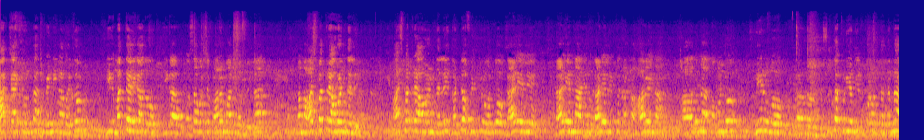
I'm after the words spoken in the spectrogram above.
ಮಾರ್ಚ್ ಆಯ್ತು ಅಂತ ಅದು ಪೆಂಡಿಂಗ್ ಆಗೋಯ್ತು. ಈಗ ಮತ್ತೆ ಈಗ ಅದು ಈಗ ಹೊಸ ವರ್ಷ ಪ್ರಾರಂಭ ಆಗಿರೋದ್ರಿಂದ ನಮ್ಮ ಆಸ್ಪತ್ರೆ ಆವರಣದಲ್ಲಿ ಆಸ್ಪತ್ರೆ ಆವರಣದಲ್ಲಿ ದೊಡ್ಡ ಫಿಲ್ಟ್ರ್ ಒಂದು ಗಾಳಿಯಲ್ಲಿ, ಗಾಳಿಯನ್ನು, ಏನು ಗಾಳಿಯಲ್ಲಿ ಇರ್ತಕ್ಕಂಥ ಹಾವೆಯನ್ನು ಅದನ್ನು ತಗೊಂಡು ನೀರು ಶುದ್ಧ ಕುಡಿಯೋ ನೀರು ಕೊಡುವಂಥದ್ದನ್ನು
